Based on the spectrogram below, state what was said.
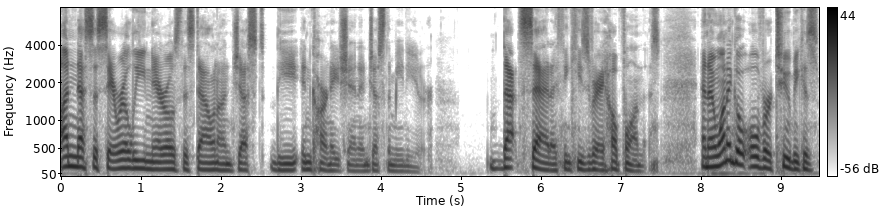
unnecessarily narrows this down on just the incarnation and just the mediator that said, I think he's very helpful on this. And I want to go over too, because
